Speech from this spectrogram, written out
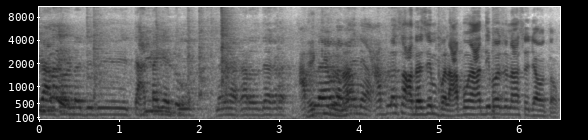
चार तोंडाची ते ताटा घ्यायची. नाही ना करा त्या करा आपला एवढा काय नाही. आपला साधा सिंपल आपण आधीपासून असं जेवतो.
